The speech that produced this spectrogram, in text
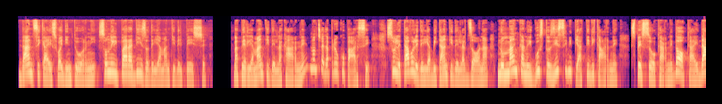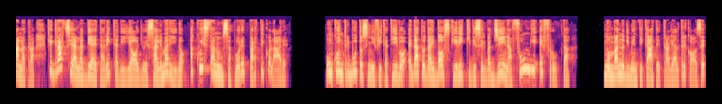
Danzica e i suoi dintorni sono il paradiso degli amanti del pesce. Ma per gli amanti della carne non c'è da preoccuparsi. Sulle tavole degli abitanti della zona non mancano i gustosissimi piatti di carne, spesso carne d'oca ed anatra, che grazie alla dieta ricca di iodio e sale marino acquistano un sapore particolare. Un contributo significativo è dato dai boschi ricchi di selvaggina, funghi e frutta. Non vanno dimenticate, tra le altre cose,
